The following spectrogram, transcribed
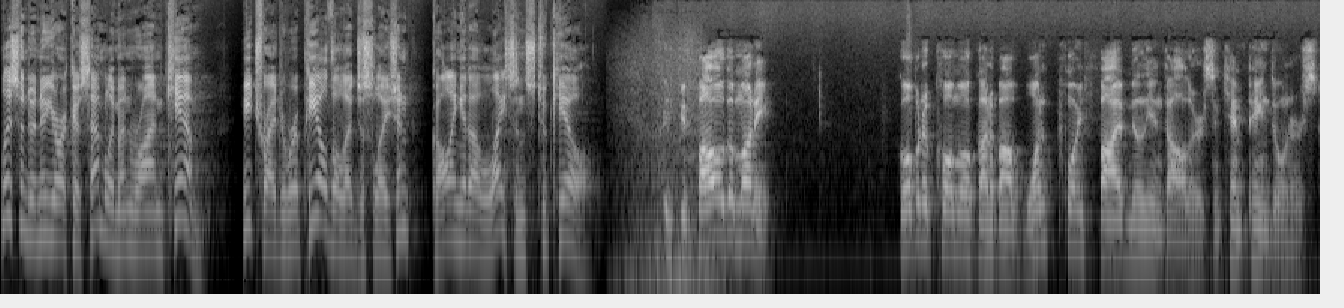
Listen to New York Assemblyman Ron Kim he tried to repeal the legislation, calling it a license to kill. If you follow the money, Governor Cuomo got about $1.5 million in campaign donors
